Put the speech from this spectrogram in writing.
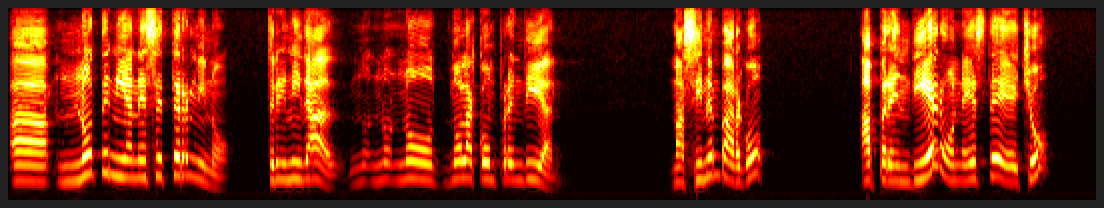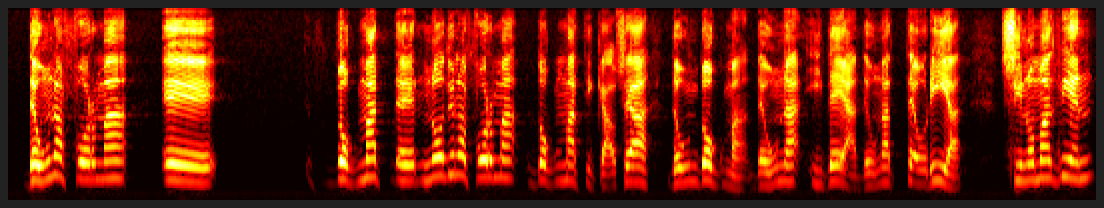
ah, no tenían ese término, Trinidad, no, no, no, no la comprendían. Mas, sin embargo, aprendieron este hecho de una forma, eh, eh, no de una forma dogmática, o sea, de un dogma, de una idea, de una teoría, sino más bien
